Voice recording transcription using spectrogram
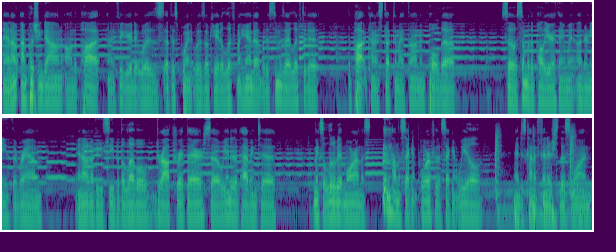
And I'm, pushing down on the pot and i figured it was at this point it was okay to lift my hand up but as soon as i lifted it the pot kind of stuck to my thumb and pulled up so some of the polyurethane went underneath the rim and i don't know if you can see but the level dropped right there so we ended up having to mix a little bit more on this on the second pour for the second wheel and just kind of finish this one.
